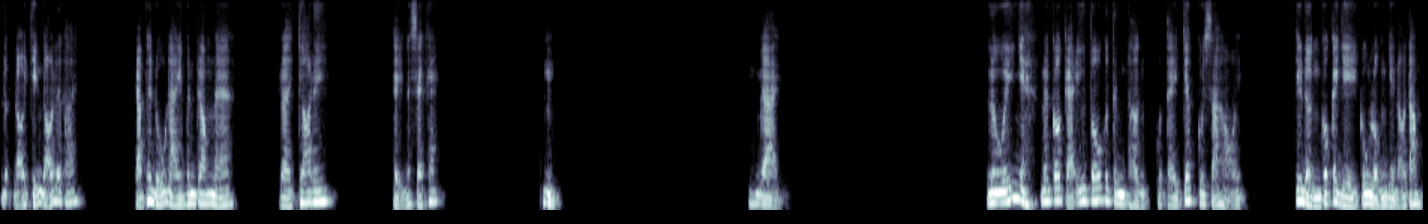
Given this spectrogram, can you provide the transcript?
đổi chuyển đổi lại thôi. Cảm thấy đủ đầy bên trong nè. Rồi cho đi thì nó sẽ khác. Ừ. rồi lưu ý nha nó có cả yếu tố của tinh thần của thể chất của xã hội. Chứ đừng có cái gì cũng luận về nội tâm.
